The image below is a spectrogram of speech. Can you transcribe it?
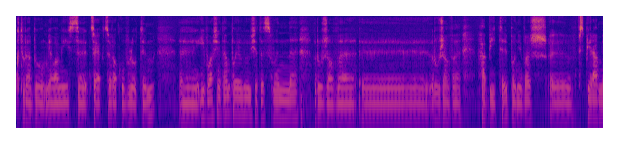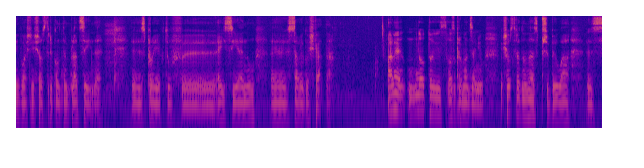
która był, miała miejsce co jak co roku w lutym. E, I właśnie tam pojawiły się te słynne różowe, e, różowe habity, ponieważ wspieramy właśnie siostry kontemplacyjne z projektów ACN-u z całego świata. Ale no, to jest o zgromadzeniu. Siostra do nas przybyła z,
